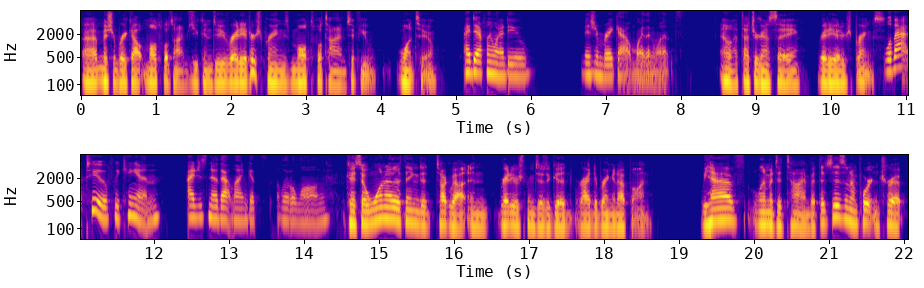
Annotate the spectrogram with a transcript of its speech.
uh, Mission Breakout multiple times. You can do Radiator Springs multiple times if you want to. I definitely want to do Mission Breakout more than once. Oh, I thought you were going to say Radiator Springs. Well, that too, if we can. I just know that line gets a little long. Okay, so one other thing to talk about, and Radiator Springs is a good ride to bring it up on. We have limited time, but this is an important trip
